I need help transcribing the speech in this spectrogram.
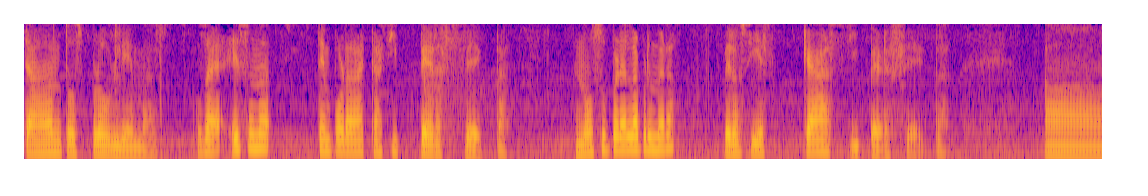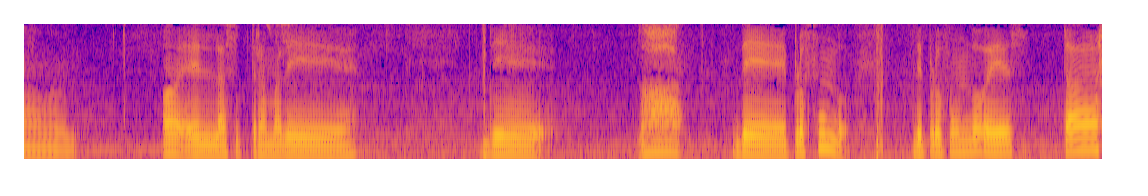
tantos problemas. O sea, es una temporada casi perfecta. No supera la primera, pero sí es casi perfecta. Ah, ah, la subtrama de. de. Ah, de profundo. De profundo está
